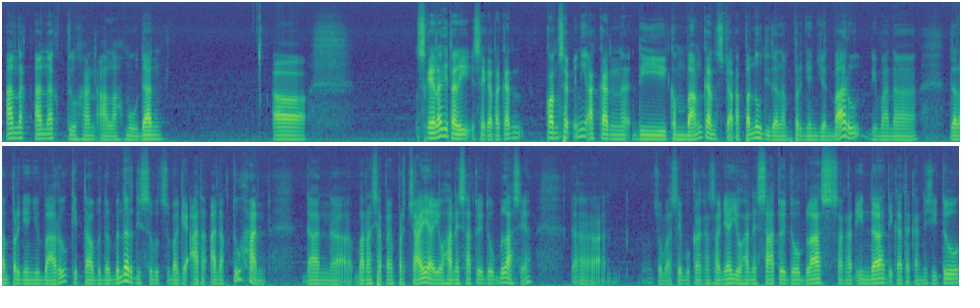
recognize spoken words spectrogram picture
anak-anak Tuhan Allahmu dan uh, sekali lagi tadi saya katakan konsep ini akan dikembangkan secara penuh di dalam perjanjian baru di mana dalam perjanjian baru kita benar-benar disebut sebagai anak-anak Tuhan dan uh, barang siapa yang percaya Yohanes 1:12 ya. Uh, coba saya bukakan saja Yohanes 1:12 sangat indah dikatakan di situ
